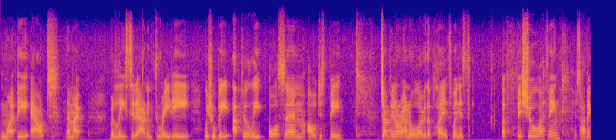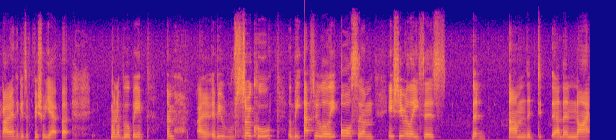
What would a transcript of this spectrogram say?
might be out. They might release it out in 3D, which will be absolutely awesome. I'll just be jumping around all over the place when it's official. I think. So I think I don't think it's official yet, but when it will be. Um, I, it'd be so cool. It'll be absolutely awesome if she releases the um the uh, the night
